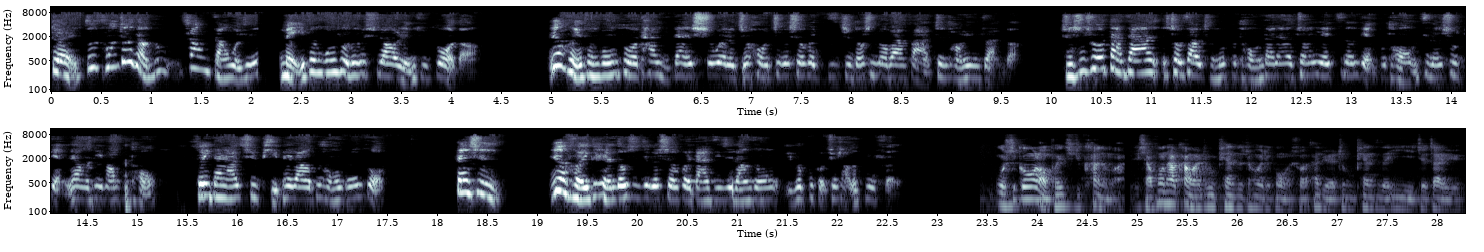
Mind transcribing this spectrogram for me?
对，就从这个角度上讲，我觉得每一份工作都是需要人去做的。任何一份工作，它一旦失位了之后，这个社会机制都是没有办法正常运转的。只是说大家受教育程度不同，大家的专业技能点不同，技能数点亮的地方不同，所以大家去匹配到了不同的工作。但是任何一个人都是这个社会大机制当中一个不可缺少的部分。我是跟我老婆一起去看的嘛，小凤她看完这部片子之后就跟我说，她觉得这部片子的意义就在于，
